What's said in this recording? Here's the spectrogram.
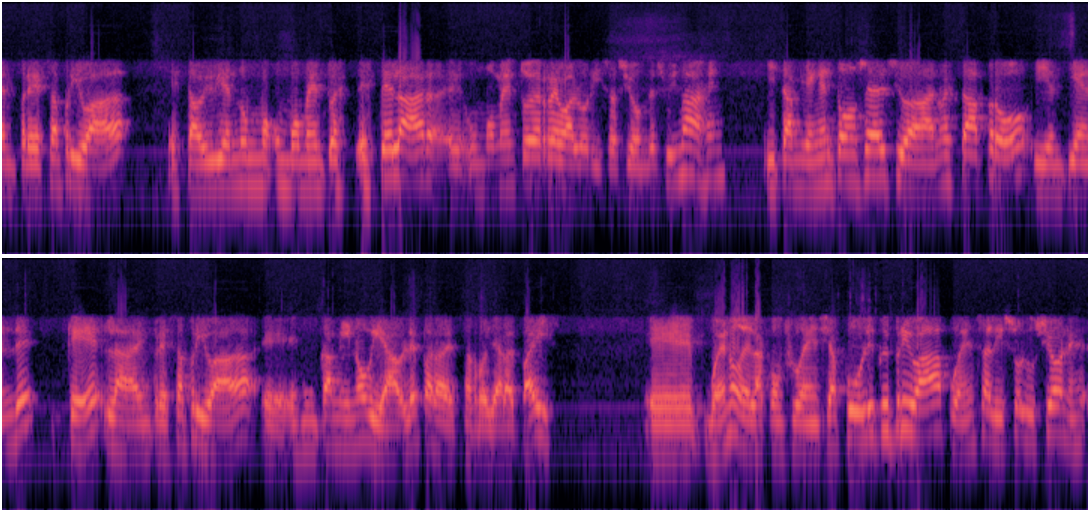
empresa privada está viviendo un, momento estelar, eh, un momento de revalorización de su imagen y también entonces el ciudadano está pro y entiende que la empresa privada eh, es un camino viable para desarrollar al país. Eh, bueno, de la confluencia público y privada pueden salir soluciones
